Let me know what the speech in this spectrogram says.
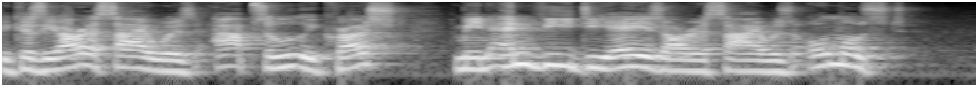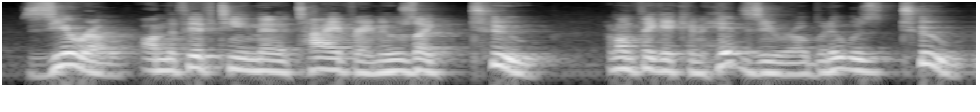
because the RSI was absolutely crushed. I mean, NVDA's RSI was almost zero on the 15 minute time frame. It was like two. I don't think it can hit zero, but it was two.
